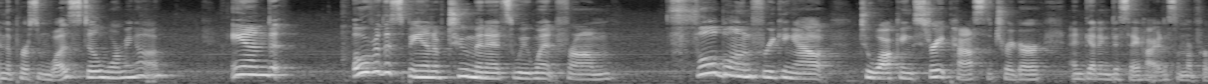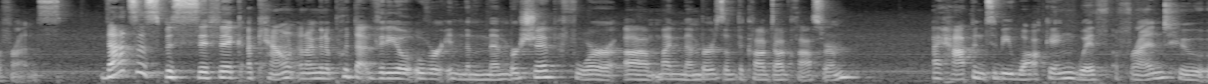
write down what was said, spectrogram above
and the person was still warming up. And over the span of two minutes, we went from full blown freaking out to walking straight past the trigger and getting to say hi to some of her friends. That's a specific account, and I'm going to put that video over in the membership for um, my members of the Cog Dog Classroom. I happened to be walking with a friend who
